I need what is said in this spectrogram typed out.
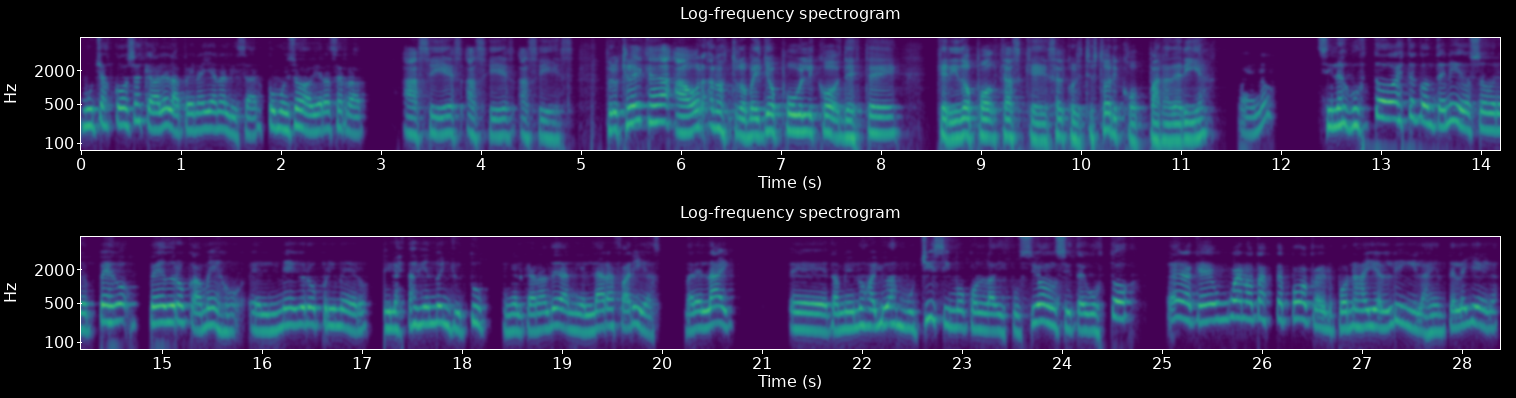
muchas cosas que vale la pena ya analizar, como hizo Javier hace rato. Así es, así es, así es. Pero ¿qué le queda ahora a nuestro bello público de este querido podcast que es el Colegio Histórico, Panadería. Bueno, si les gustó este contenido sobre Pedro, Camejo, el negro primero, y lo estás viendo en YouTube, en el canal de Daniel Lara Farías, dale like. Eh, también nos ayudas muchísimo con la difusión. Si te gustó, era que bueno está este podcast, le pones ahí el link y la gente le llega.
